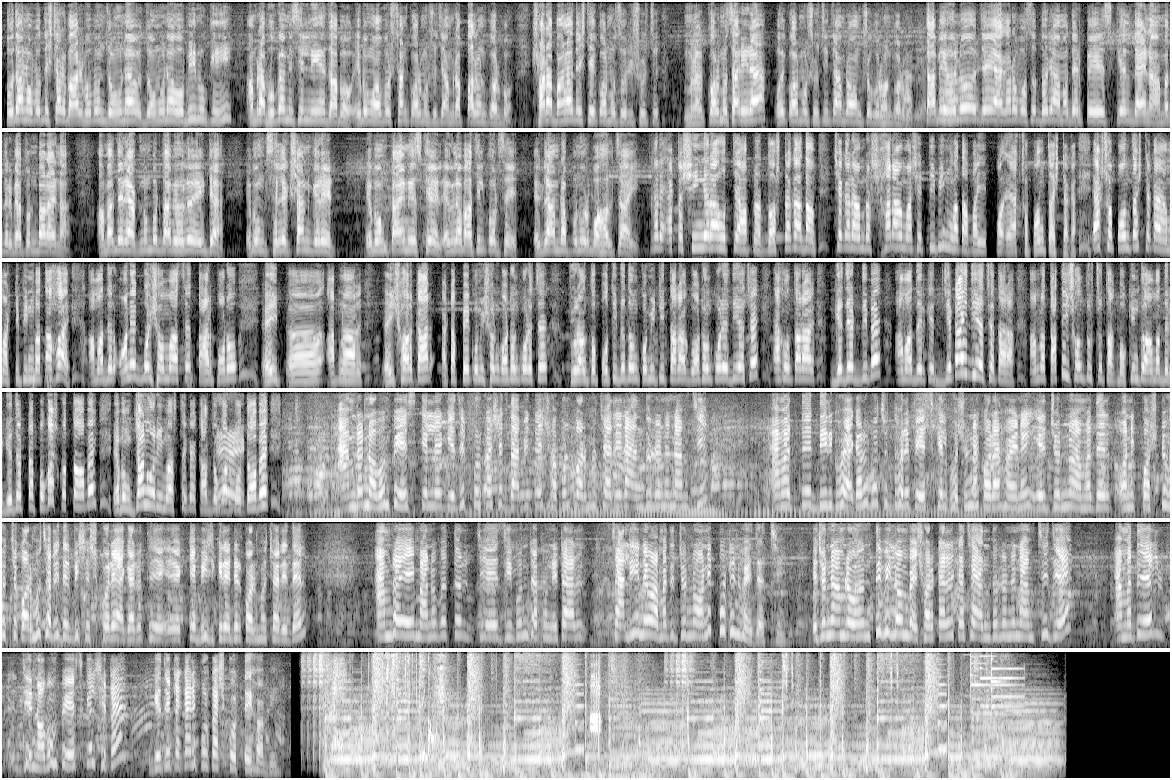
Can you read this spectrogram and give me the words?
প্রধান উপদেষ্টার বাসভবন যমুনা যমুনা অভিমুখী আমরা ভোগা মিছিল নিয়ে যাব এবং অবস্থান কর্মসূচি আমরা পালন করব। সারা বাংলাদেশ থেকে কর্মসূচি সূচি- মানে কর্মচারীরা ওই কর্মসূচিতে আমরা অংশগ্রহণ করব। দাবি হলো যে এগারো বছর ধরে আমাদের পে স্কেল দেয় না, আমাদের বেতন বাড়ায় না। আমাদের এক নম্বর দাবি হলো এইটা এবং সিলেকশন গ্রেড এবং টাইম স্কেল এগুলো বাতিল করছে এগুলো আমরা পুনর্বহাল চাই। এখানে একটা সিঙ্গারা হচ্ছে আপনার দশ টাকা দাম সেখানে আমরা সারা মাসে টিফিন ভাতা পাই একশো পঞ্চাশ টাকা। একশো পঞ্চাশ টাকায় আমার টিফিন ভাতা হয় আমাদের অনেক বৈষম্য আছে তারপরও এই আপনার এই সরকার একটা পে কমিশন গঠন করেছে চূড়ান্ত প্রতিবেদন কমিটি তারা গঠন করে দিয়েছে এখন তারা গেজেট দিবে আমাদেরকে যেটাই দিয়েছে তারা আমরা তাতেই সন্তুষ্ট থাকব কিন্তু আমাদের গেজেটটা প্রকাশ করতে হবে এবং জানুয়ারি মাস থেকে কার্যকর করতে হবে আমরা নবম পে স্কেলে গেজেট প্রকাশের দাবিতে সকল কর্মচারীরা আন্দোলনে নামছি। আমাদের দীর্ঘ এগারো বছর ধরে পে স্কেল ঘোষণা করা হয় নাই। এর জন্য আমাদের অনেক কষ্ট হচ্ছে কর্মচারীদের, বিশেষ করে এগারো থেকে বিশ গ্রেডের কর্মচারীদের। আমরা এই মানবতার যে জীবনযাপন, এটা আর চালিয়ে নেওয়া আমাদের জন্য অনেক কঠিন হয়ে যাচ্ছে। এজন্য আমরা অন্তিবিলম্বে সরকারের কাছে আন্দোলনে নামছি যে আমাদের যে নবম পে স্কেল, সেটা গেজেট আকারে প্রকাশ করতে হবে।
